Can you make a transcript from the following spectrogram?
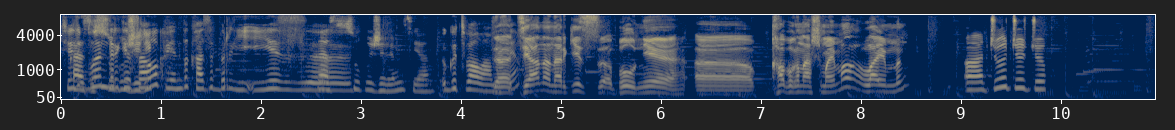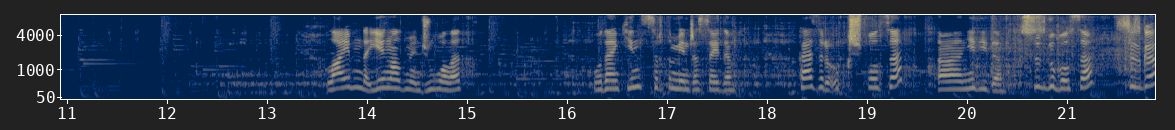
Сөйтіп блендерге салып енді қазір бір ез қазір э, су құйып жібереміз иә. үгітіп аламыз иә. Диана наргиз бұл не ә, қабығын ашмай ма лаймның а жоқ жоқ жоқ лаймды ең алдымен жуып алады. Одан кейін сыртымен жасайды. Қазір үкіш болса не дейді? Сүзгі болса? Сүзгі?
